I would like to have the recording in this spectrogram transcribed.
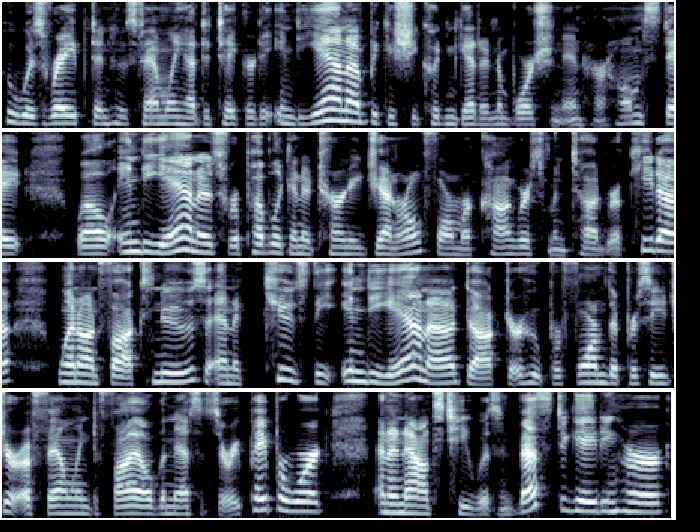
who was raped and whose family had to take her to Indiana because she couldn't get an abortion in her home state. Well, Indiana's Republican Attorney General, former Congressman Todd Rokita, went on Fox News and accused the Indiana doctor who performed the procedure of failing to file the necessary paperwork and announced he was investigating her.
